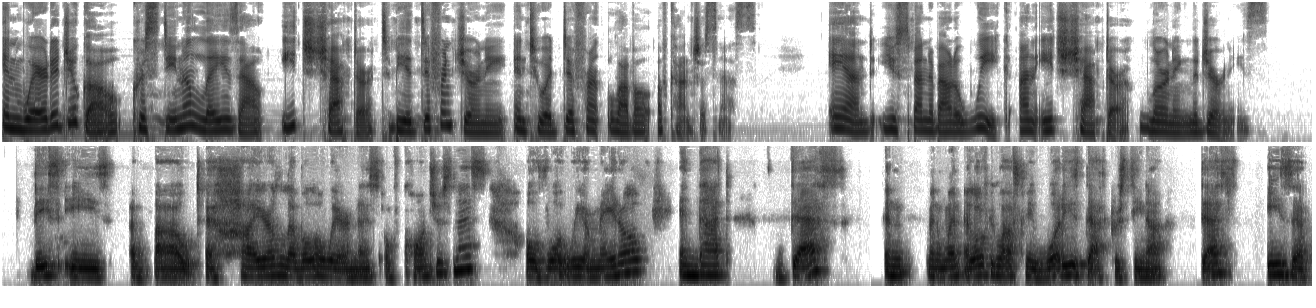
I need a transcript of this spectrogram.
In Where Did You Go, Christina lays out each chapter to be a different journey into a different level of consciousness. And you spend about a week on each chapter learning the journeys. this is about a higher level awareness of consciousness of what we are made of and that death and, and when a lot of people ask me what is death christina death is a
